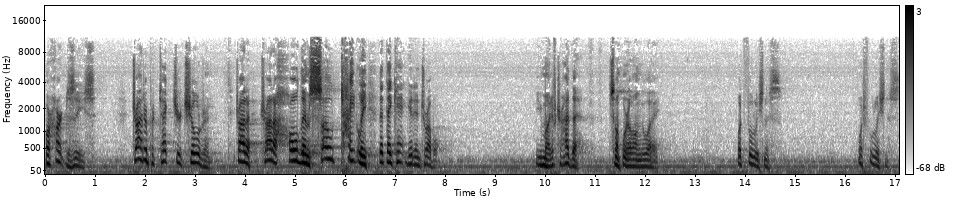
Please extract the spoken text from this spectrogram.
Or heart disease? Try to protect your children. Try to, try to hold them so tightly that they can't get in trouble. You might have tried that somewhere along the way. What foolishness. What foolishness.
